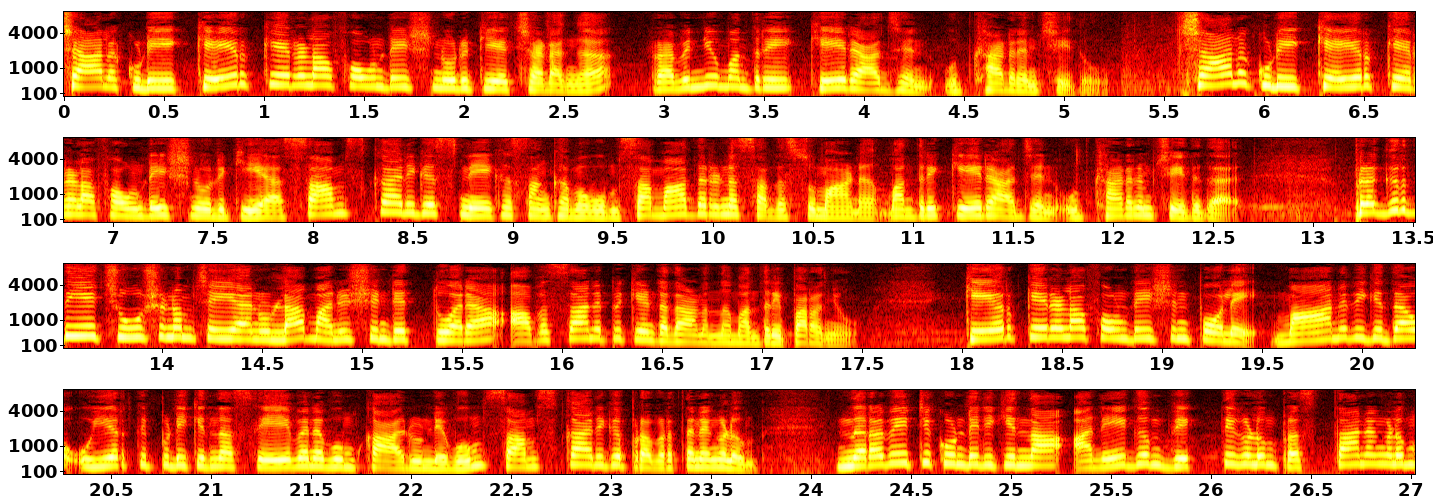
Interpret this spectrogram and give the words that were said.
ചാലക്കുടി കെയർ കേരള ഫൗണ്ടേഷൻ ഒരുക്കിയ ചടങ്ങ് റവന്യൂ മന്ത്രി കെ രാജൻ ഉദ്ഘാടനം ചെയ്തു. ചാലക്കുടി കെയർ കേരള ഫൗണ്ടേഷൻ ഒരുക്കിയ സാംസ്കാരിക സ്നേഹ സംഗമവും സമാദരണ സദസ്സുമാണ് മന്ത്രി കെ രാജൻ ഉദ്ഘാടനം ചെയ്തത്. പ്രകൃതിയെ ചൂഷണം ചെയ്യാനുള്ള മനുഷ്യന്റെ ത്വര അവസാനിപ്പിക്കേണ്ടതാണെന്ന് മന്ത്രി പറഞ്ഞു. കെയർ കേരള ഫൗണ്ടേഷൻ പോലെ മാനവികത ഉയർത്തിപ്പിടിക്കുന്ന സേവനവും കാരുണ്യവും സാംസ്കാരിക പ്രവർത്തനങ്ങളും നിറവേറ്റിക്കൊണ്ടിരിക്കുന്ന അനേകം വ്യക്തികളും പ്രസ്ഥാനങ്ങളും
